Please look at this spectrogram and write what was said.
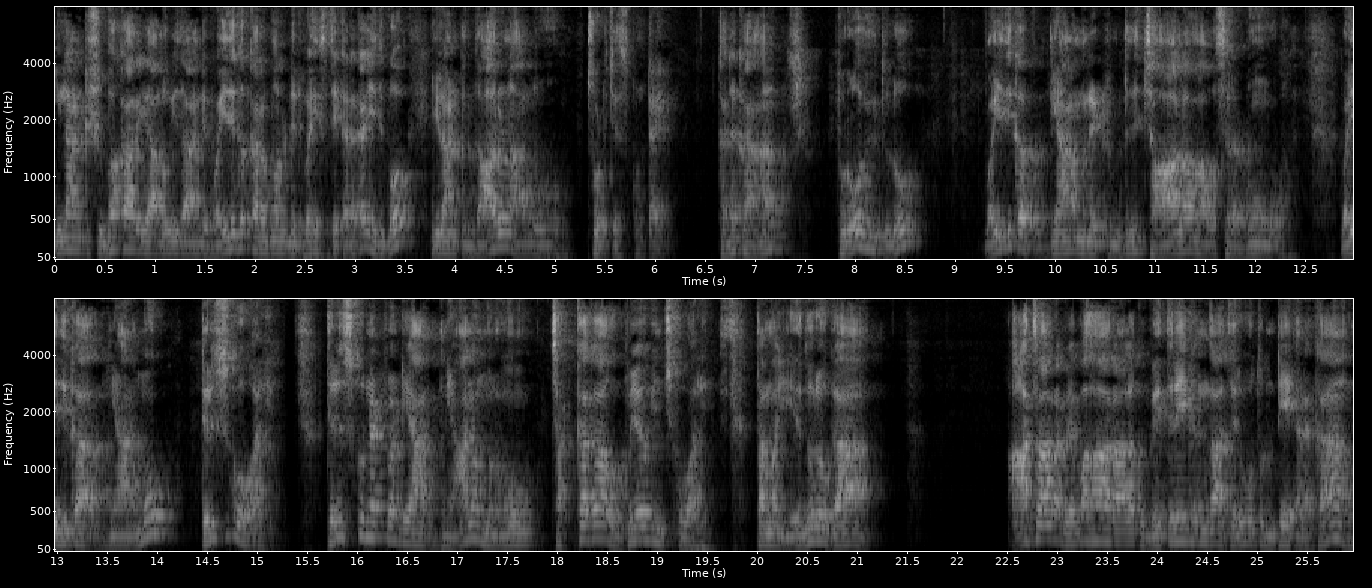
ఇలాంటి శుభకార్యాలు ఇలాంటి వైదిక కర్మలు నిర్వహిస్తే కనుక ఇదిగో ఇలాంటి దారుణాలు చోటు చేసుకుంటాయి. కనుక పురోహితులు వైదిక జ్ఞానం అనేటువంటిది చాలా అవసరము. వైదిక జ్ఞానము తెలుసుకోవాలి. తెలుసుకున్నటువంటి ఆ జ్ఞానమును చక్కగా ఉపయోగించుకోవాలి. తమ ఎదురుగా ఆచార వ్యవహారాలకు వ్యతిరేకంగా జరుగుతుంటే కనుక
